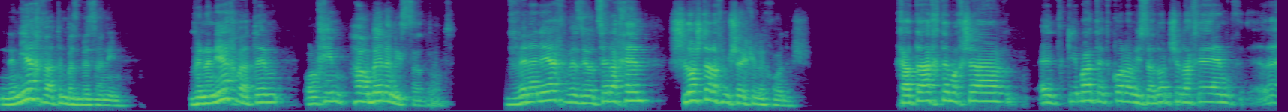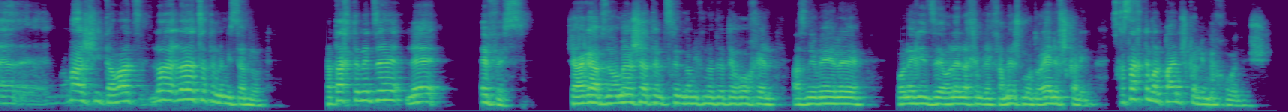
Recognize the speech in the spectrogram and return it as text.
נניח ואתם בזבזנים, ונניח ואתם הולכים הרבה למסעדות, ונניח וזה יוצא לכם 3,000 שקל לחודש. חתכתם עכשיו את, כמעט את כל המסעדות שלכם, אה, ממש התאמץ, לא, לא יצאתם למסעדות. חתכתם את זה לאפס. שאגב, זה אומר שאתם צריכים גם לקנות יותר אוכל, אז ממילא, בוא נגיד, זה עולה לכם ל-500 או 1,000 שקלים. אז חסכתם 2,000 שקלים בחודש.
